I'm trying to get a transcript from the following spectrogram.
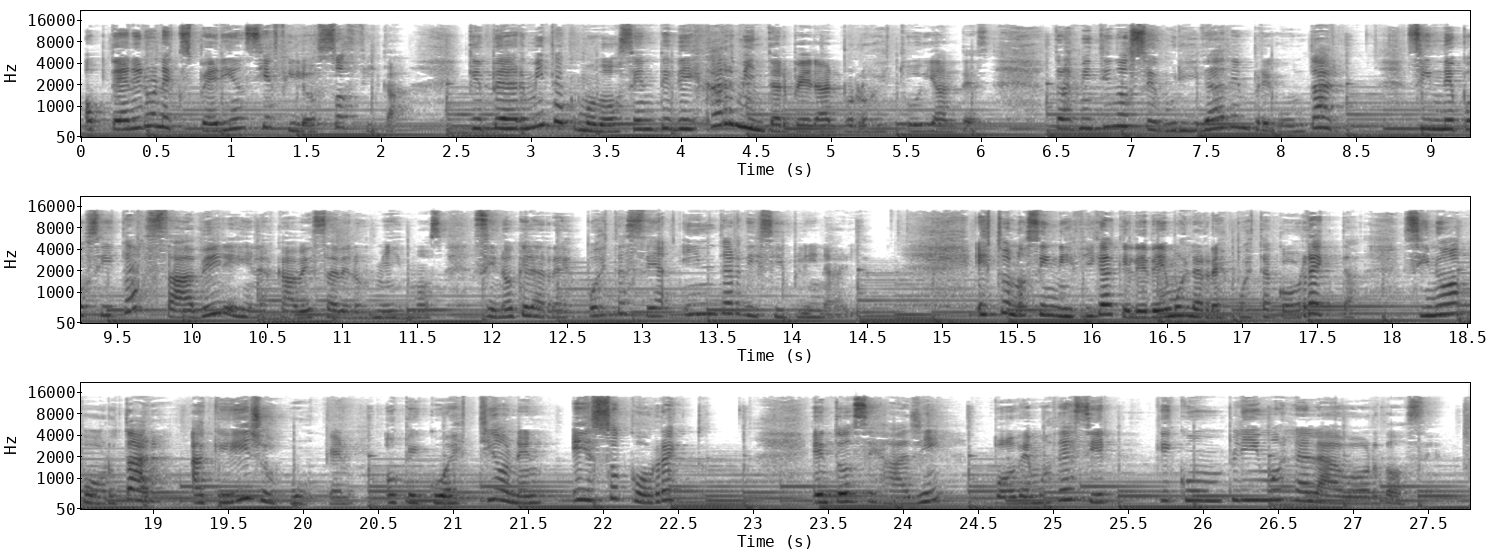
obtener una experiencia filosófica que permita como docente dejarme interpelar por los estudiantes, transmitiendo seguridad en preguntar, sin depositar saberes en la cabeza de los mismos, sino que la respuesta sea interdisciplinaria. Esto no significa que le demos la respuesta correcta, sino aportar a que ellos busquen o que cuestionen eso correcto. Entonces allí podemos decir que cumplimos la labor docente.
